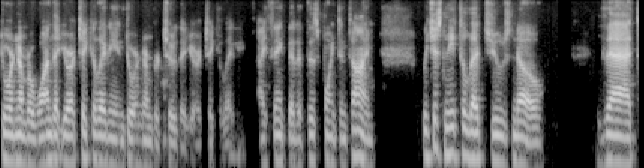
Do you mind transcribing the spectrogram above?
door number one that you're articulating and door number two that you're articulating. I think that at this point in time, we just need to let Jews know that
